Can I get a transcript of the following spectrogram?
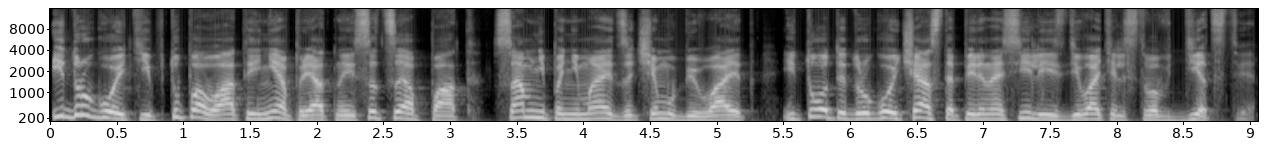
И другой тип, туповатый, неопрятный, социопат, сам не понимает, зачем убивает. И тот, и другой часто переносили издевательства в детстве.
